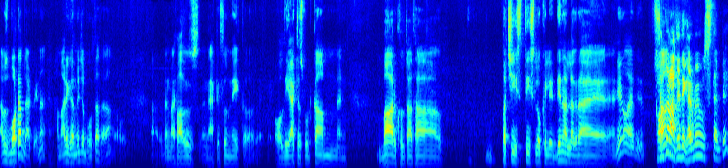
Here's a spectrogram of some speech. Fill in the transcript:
I was brought up that way. ना हमारे घर में जब होता था, uh, when my father was an active filmmaker, all the actors would come and बार खुलता था. 25-30 लोग के लिए डिनर लग रहा है and you know कौन कौन आते थे घर में उस टाइम पे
